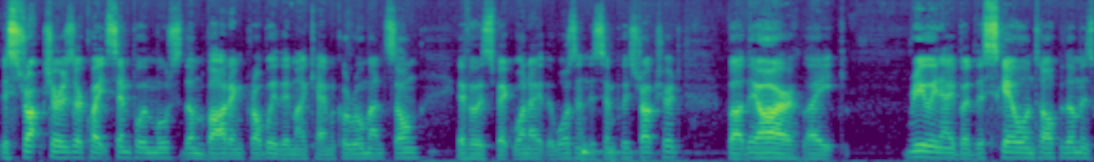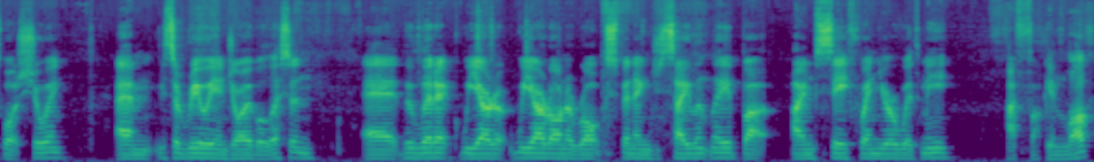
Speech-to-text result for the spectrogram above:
the structures are quite simple in most of them, barring probably the My Chemical Romance song. If I was to pick one out that wasn't as simply structured, but they are like really nice. But the skill on top of them is what's showing. Um, it's a really enjoyable listen. Uh, the lyric "We are we are on a rock spinning silently, but I'm safe when you're with me." I fucking love.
